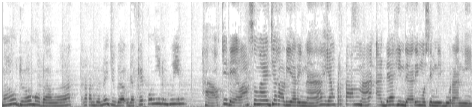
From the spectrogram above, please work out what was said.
Mau dong, mau banget. Rekan Buana juga udah kepo nih nungguin. Ha, oke deh, langsung aja kali ya Rina. Yang pertama, ada hindari musim liburan nih.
